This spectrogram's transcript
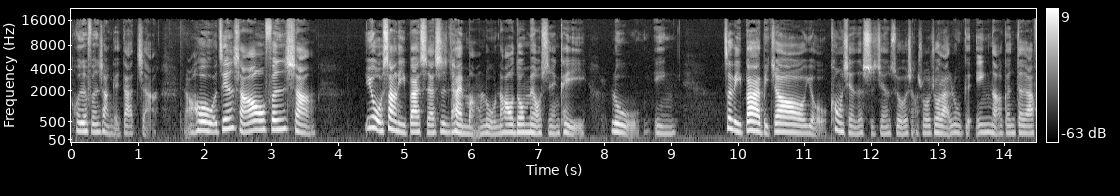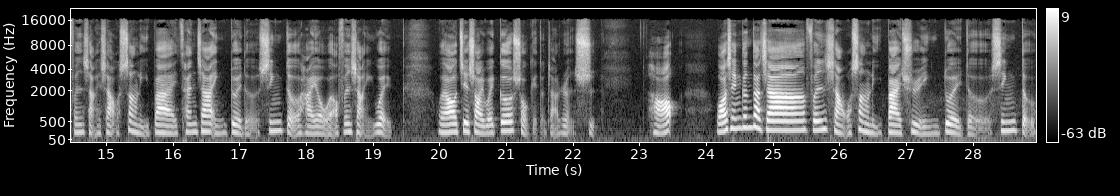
或者分享给大家。然后我今天想要分享，因为我上礼拜实在是太忙碌，然后都没有时间可以录音。这礼拜比较有空闲的时间，所以我想说就来录个音呢，跟大家分享一下我上礼拜参加营队的心得，还有我要分享一位，我要介绍一位歌手给大家认识。好，我要先跟大家分享我上礼拜去营队的心得。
